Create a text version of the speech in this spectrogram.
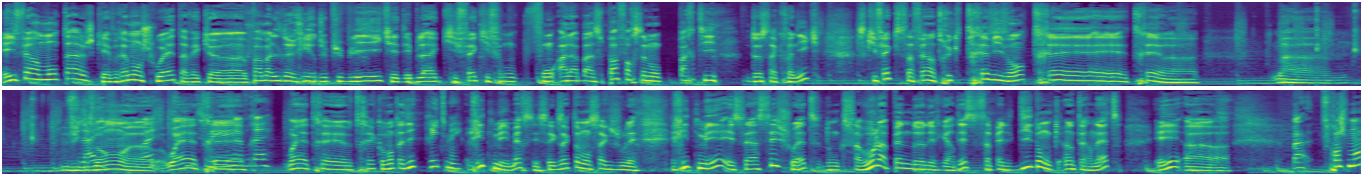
et il fait un montage qui est vraiment chouette avec euh, pas mal de rires du public et des blagues qui fait qui font, font à la base pas forcément partie de sa chronique, ce qui fait que ça fait un truc très vivant, très très euh, euh, vivant, euh, ouais. très, vrai. ouais, très très comment t'as dit Rythmé. rythmé, merci, c'est exactement ça que je voulais. Rythmé et c'est assez chouette, donc ça vaut la peine de les regarder. Ça s'appelle Dis donc Internet et euh, bah, franchement,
